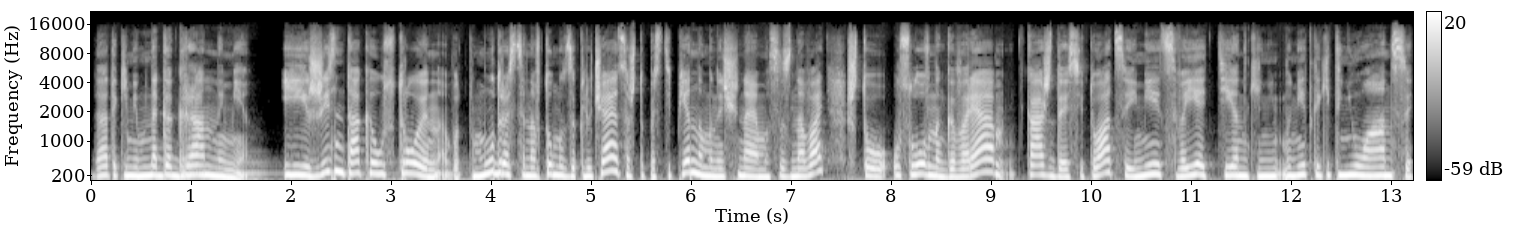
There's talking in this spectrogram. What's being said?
да, такими многогранными. И жизнь так и устроена. Вот мудрость, она в том и заключается, что постепенно мы начинаем осознавать, что, условно говоря, каждая ситуация имеет свои оттенки, имеет какие-то нюансы.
